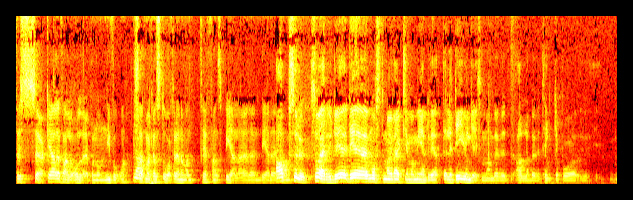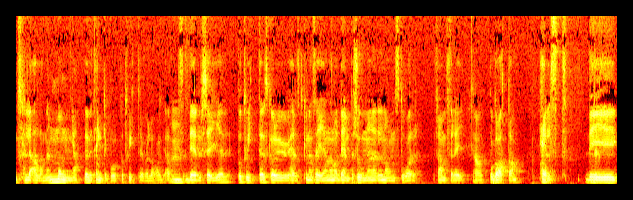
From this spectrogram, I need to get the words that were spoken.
Mm. försök i alla fall att hålla det på någon nivå. Så Ja. att man kan stå för det när man träffar en spelare eller en del. Absolut, så är det ju. Det, det måste man ju verkligen vara medveten Eller det är ju en grej som man behöver, alla behöver tänka på. Eller alla, men många behöver tänka på på Twitter överlag. Att Mm. det du säger på Twitter ska du ju helst kunna säga när den personen eller någon står framför dig Ja. på gatan. Helst. Det är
